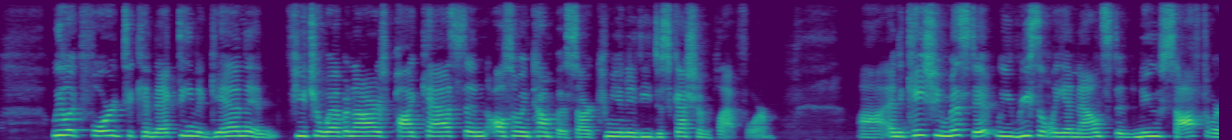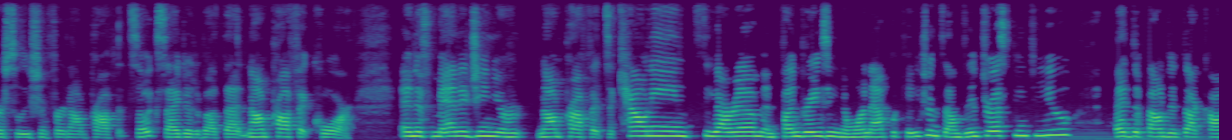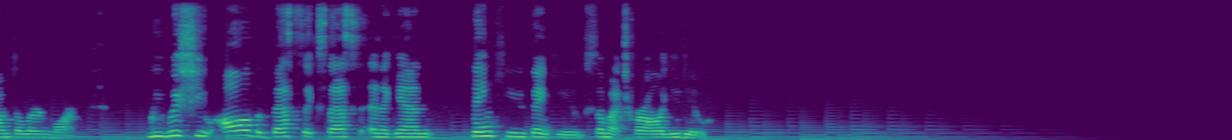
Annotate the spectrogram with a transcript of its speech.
We look forward to connecting again in future webinars, podcasts, and also Encompass, our community discussion platform. Uh, and in case you missed it, we recently announced a new software solution for nonprofits. So excited about that, Nonprofit Core. And if managing your nonprofit's accounting, CRM, and fundraising in one application sounds interesting to you, head to foundant.com to learn more. We wish you all the best success. And again, thank you, thank you so much for all you do.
